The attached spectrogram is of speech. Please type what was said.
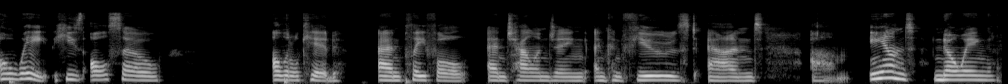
oh wait, he's also a little kid and playful and challenging and confused and um, and knowing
